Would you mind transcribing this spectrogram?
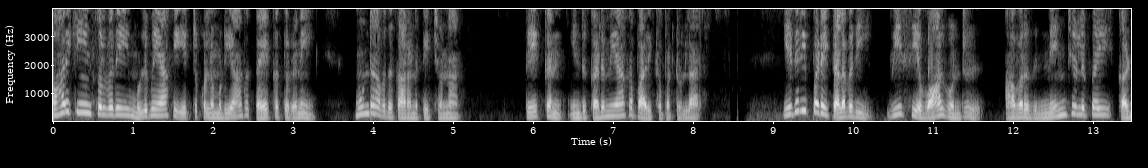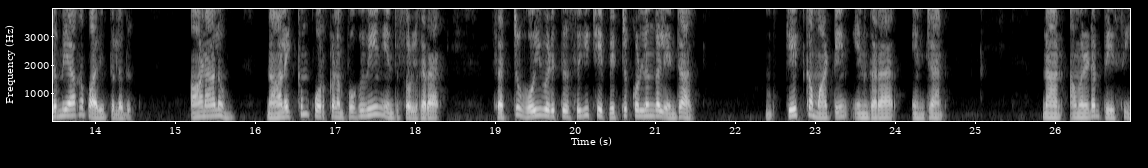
வாரிக்கையின் சொல்வதை முழுமையாக ஏற்றுக்கொள்ள முடியாத தயக்கத்துடனே மூன்றாவது காரணத்தை சொன்னான். தேக்கன் இன்று கடுமையாக பாதிக்கப்பட்டுள்ளார். எதிரிப்படை தளபதி வீசிய வாள் ஒன்று அவரது நெஞ்செழுப்பை கடுமையாக பாதித்துள்ளது. ஆனாலும் நாளைக்கும் போர்க்களம் புகுவேன் என்று சொல்கிறார். சற்று ஓய்வெடுத்து சிகிச்சை பெற்றுக்கொள்ளுங்கள் என்றால் கேட்க மாட்டேன் என்கிறார் என்றான். நான் அவனிடம் பேசி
